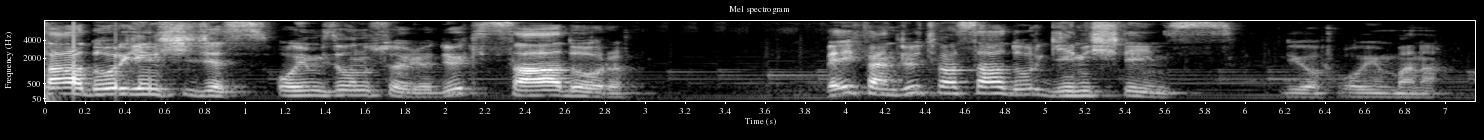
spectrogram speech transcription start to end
Sağa doğru genişleyeceğiz. Oyun bize onu söylüyor. Diyor ki sağa doğru. Beyefendi lütfen sağa doğru genişleyiniz diyor oyun bana.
